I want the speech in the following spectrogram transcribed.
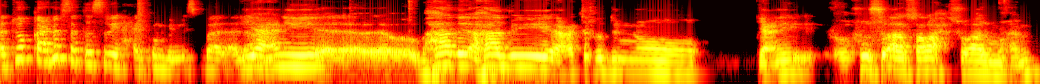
أتوقع نفس التصريح حيكون بالنسبة لها يعني هذه هذه أعتقد إنه يعني هو سؤال صراحة سؤال مهم.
